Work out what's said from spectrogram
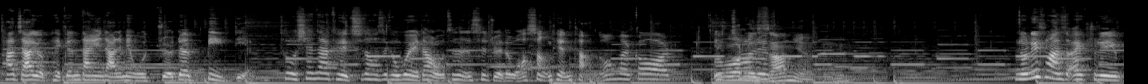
它只要有培根蛋意大利面，我绝对必点。所以我现在可以吃到这个味道，我真的是觉得我要上天堂了。Oh my god！Lasagna？No, l a s o n e is actually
